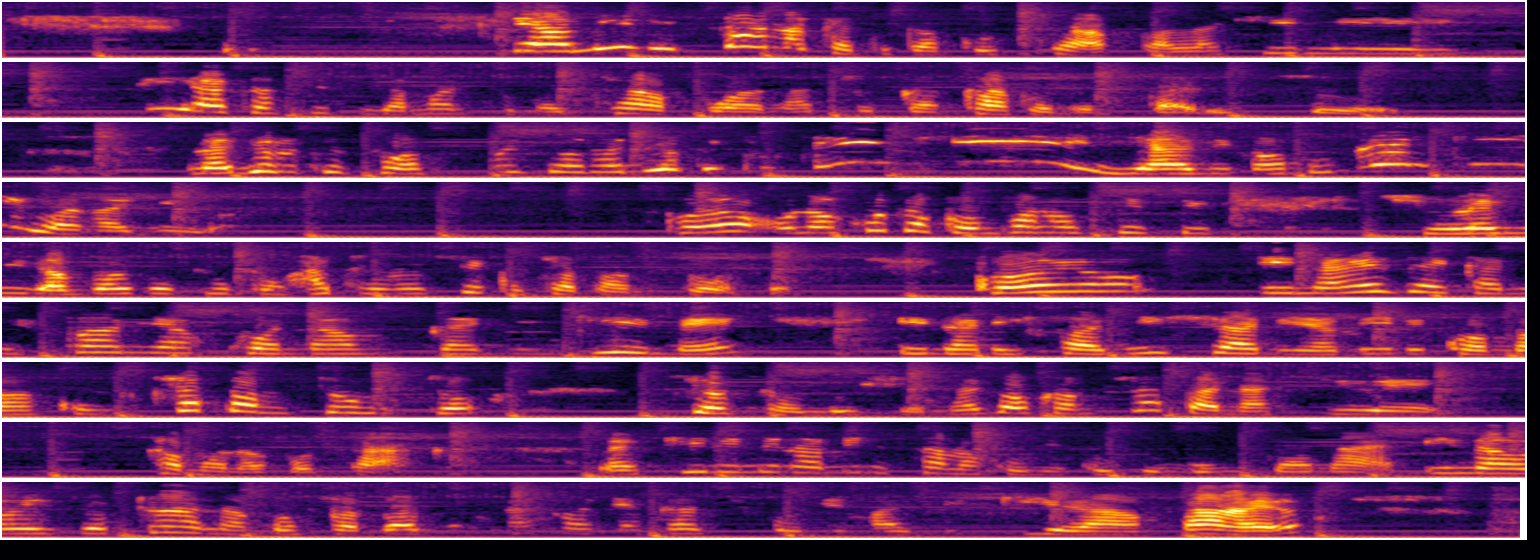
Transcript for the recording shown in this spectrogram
siamini sana katika kuchapa lakini pia hata sisi zamani tumechapwa na tukakaa kwenye mstari mzuri. Unajua mtoto wa siku hizi wanajua vitu vingi yani mambo mengi wanajua kwa hiyo unakuta kwa mfano sisi shuleni ambazo tupo haturuhusi kuchapa mtoto. Kwa hiyo inaweza ikanifanya kwa namna nyingine inanifanyisha niamini kwamba kumchapa mtoto sio solution. Unaweza ukamchapa na siwe kama unavyotaka. Lakini mi naamini sana kwenye kuzungumza naye. Inawezekana kwa sababu unafanya kazi kwenye mazingira ambayo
